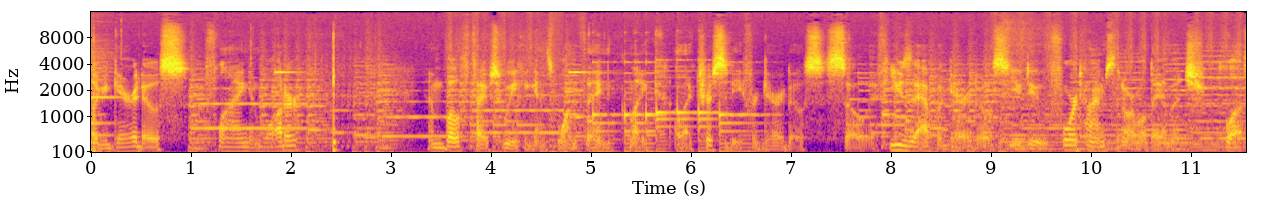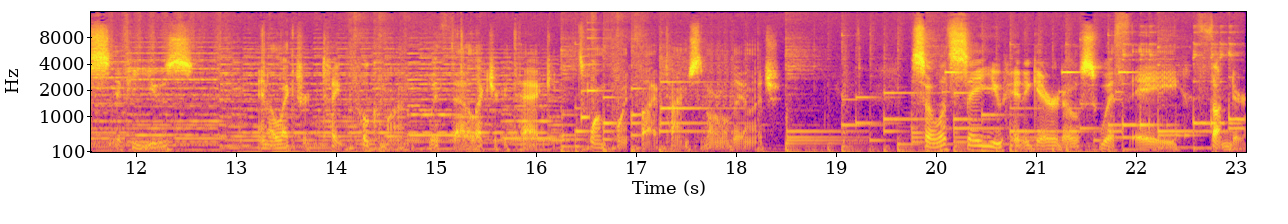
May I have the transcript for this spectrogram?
like a Gyarados, flying and water, and both types weak against one thing, like electricity for Gyarados. So if you zap a Gyarados, you do four times the normal damage, plus if you use an electric type Pokemon with that electric attack, it's 1.5 times the normal damage. So let's say you hit a Gyarados with a Thunder.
